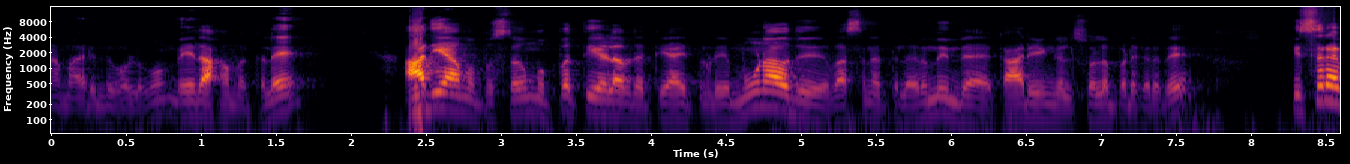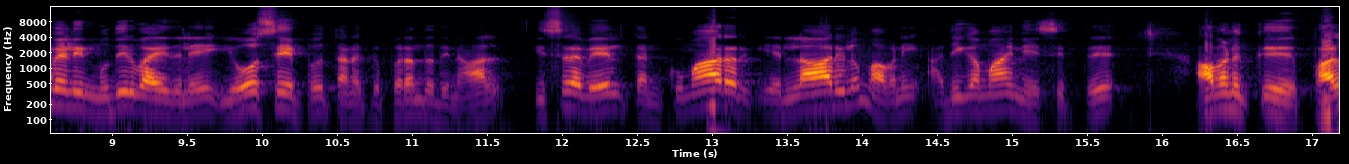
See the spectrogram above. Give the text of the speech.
நம்ம அறிந்து கொள்வோம். வேதாகமத்தில் ஆதியாம புஸ்தகம் முப்பத்தி ஏழாவது அத்தியாயத்தினுடைய மூணாவது வசனத்திலிருந்து இந்த காரியங்கள் சொல்லப்படுகிறது. இஸ்ரவேலின் முதிர் வயதிலே யோசேப்பு தனக்கு பிறந்ததினால் இஸ்ரவேல் தன் குமாரர் எல்லாரிலும் அவனை அதிகமாய் நேசித்து அவனுக்கு பல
